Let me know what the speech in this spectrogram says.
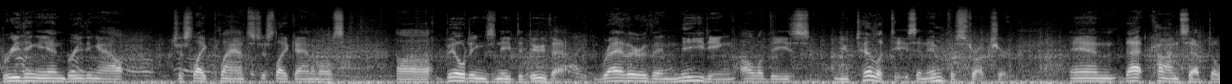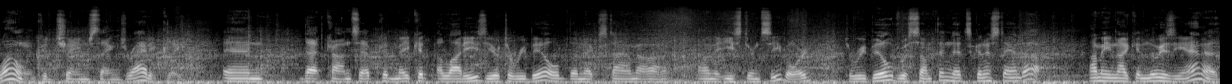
breathing in, breathing out, just like plants, just like animals. Uh, buildings need to do that rather than needing all of these utilities and infrastructure. And that concept alone could change things radically. And that concept could make it a lot easier to rebuild the next time uh, on the eastern seaboard, to rebuild with something that's going to stand up. I mean, like in Louisiana,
